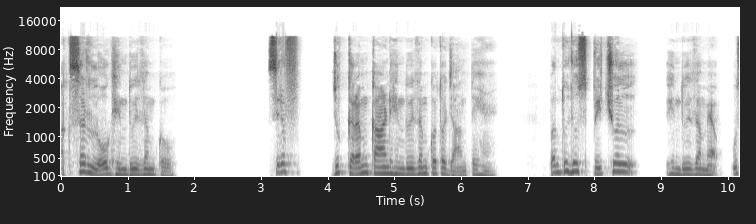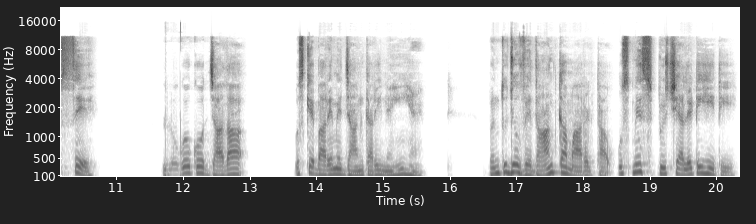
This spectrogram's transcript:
अक्सर लोग हिंदुइज्म को, सिर्फ़ जो कर्म कांड हिंदुइज्म को तो जानते हैं, परंतु जो स्पिरिचुअल हिंदुइज्म है, उससे लोगों को ज़्यादा उसके बारे में जानकारी नहीं है। परंतु जो वेदांत का मार्ग था, उसमें स्पिरिचुअलिटी ही थी।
